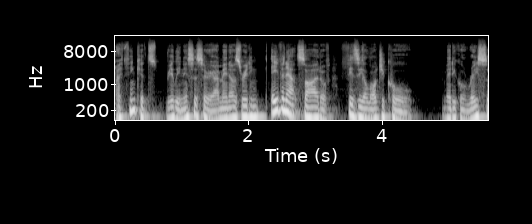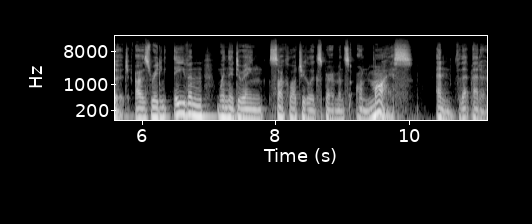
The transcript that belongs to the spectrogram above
I think it's really necessary. I mean, I was reading even outside of physiological medical research, I was reading even when they're doing psychological experiments on mice, and for that matter,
